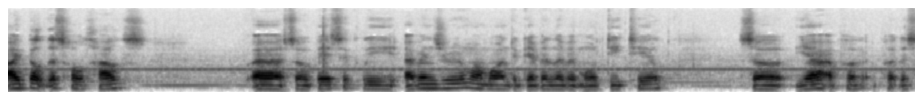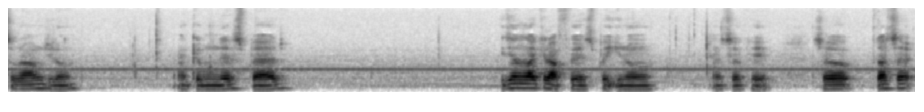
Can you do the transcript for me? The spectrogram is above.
I built this whole house. Uh, so basically, Evan's room I wanted to give it a little bit more detail. So yeah, I put put this around, you know, and give him this bed. He didn't like it at first, but you know, that's okay. So that's it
